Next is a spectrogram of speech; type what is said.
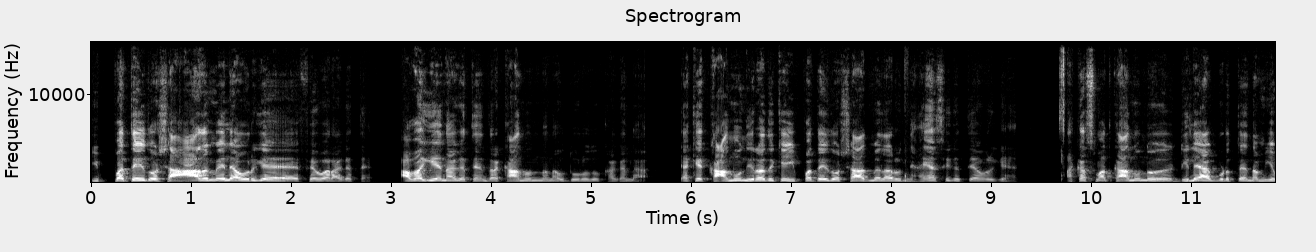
ಇಪ್ಪತ್ತೈದು ವರ್ಷ ಆದಮೇಲೆ ಅವ್ರಿಗೆ ಫೇವರ್ ಆಗುತ್ತೆ. ಅವಾಗ ಏನಾಗುತ್ತೆ ಅಂದರೆ ಕಾನೂನನ್ನ ನಾವು ದೂರೋದಕ್ಕಾಗಲ್ಲ. ಯಾಕೆ? ಕಾನೂನು ಇರೋದಕ್ಕೆ ಇಪ್ಪತ್ತೈದು ವರ್ಷ ಆದಮೇಲೆ ಅವ್ರಿಗೆ ನ್ಯಾಯ ಸಿಗುತ್ತೆ ಅವ್ರಿಗೆ. ಅಕಸ್ಮಾತ್ ಕಾನೂನು ಡಿಲೇ ಆಗಿಬಿಡುತ್ತೆ ನಮಗೆ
